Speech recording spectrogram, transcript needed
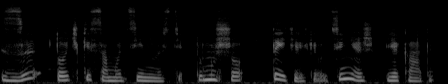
з точки самоцінності. Тому що ти тільки оцінюєш, яка ти.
